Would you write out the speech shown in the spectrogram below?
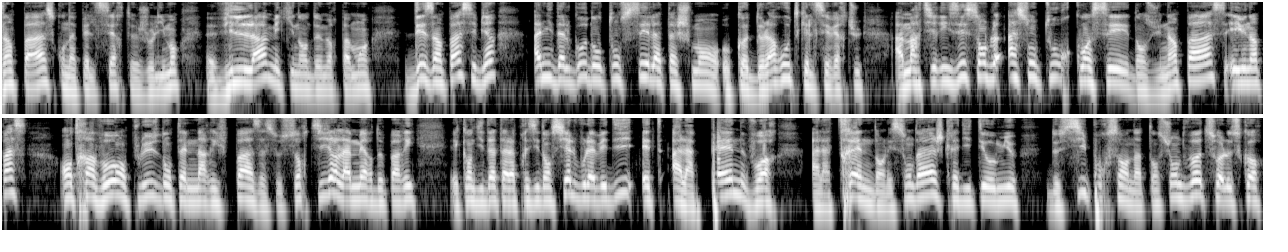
impasses qu'on appelle certes joliment villas, mais qui n'en demeurent pas moins des impasses. Eh bien, Anne Hidalgo, dont on sait l'attachement au code de la route qu'elle s'évertue à martyriser, semble à son tour coincée dans une impasse, et une impasse en travaux en plus dont elle n'arrive pas à se sortir. La maire de Paris est candidate à la présidentielle, vous l'avez dit, est à la peine, voire à la traîne dans les sondages, crédité au mieux de 6% en de vote, soit le score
